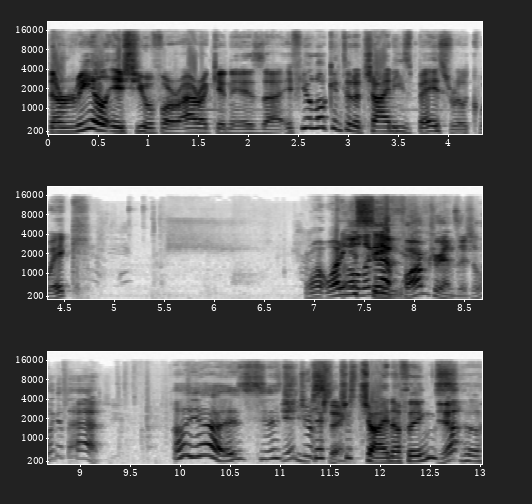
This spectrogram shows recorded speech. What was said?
the real issue for Araken is uh, if you look into the Chinese base real quick. What, what do oh, you see? Oh, look at that farm transition. Look at that. Oh yeah, it's, it's Interesting. Just, just China things. Yeah. Uh,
